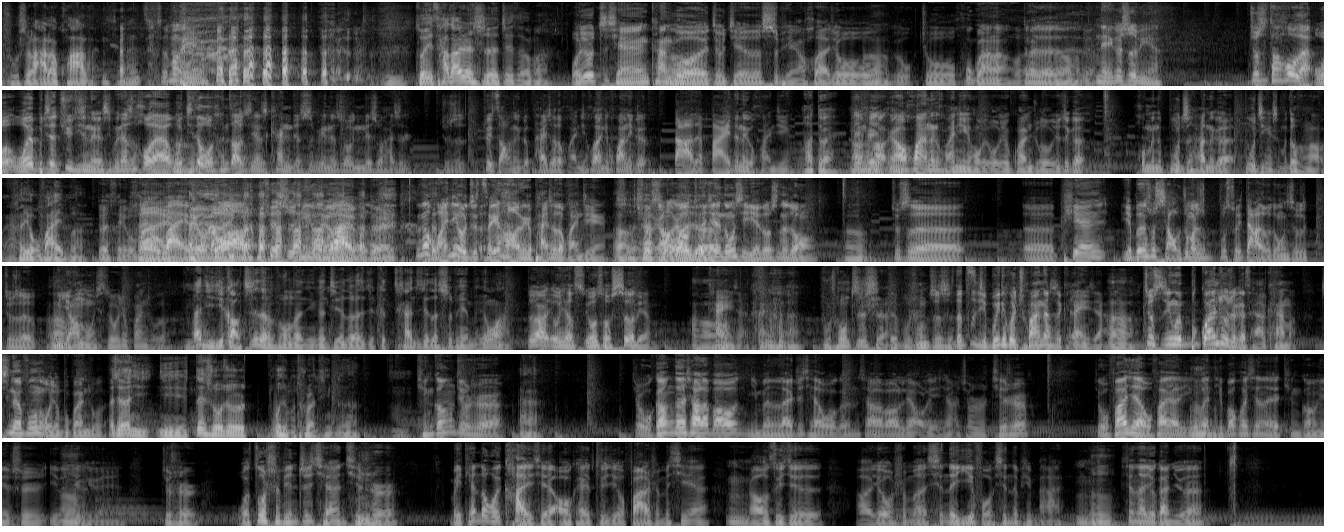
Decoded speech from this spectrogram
属实拉了胯了。什么什么玩意儿？所以擦擦认识杰泽吗？我就之前看过就杰德的视频，然后后来就嗯就就互关了。后来对对对嗯对对，哪个视频？就是他后来我我也不记得具体是哪个视频，但是后来我嗯记得我很早之前是看你的视频的时候，你那时候还是就是最早那个拍摄的环境，后来你换了一个大的白的那个环境，啊对，然后然后换了那个环境以后，我我就关注了，我觉得这个后面的布置还有那个布景什么都很好看，很有 vibe。对，很有 vibe，很有 vibe，哇，确实挺有 vibe。对，那环境我觉得贼好，那个拍摄的环境，嗯，是。确实，然后然后推荐的东西也都是那种嗯。就是呃偏也不能说小众吧，就是不随大流的东西，就是就是不一样的东西，所以我就关注了。那你一搞机能风的，你跟杰德这个看杰德视频也没用啊。都要有所有所涉猎嘛，哦，看一下看一下，补充知识。对，补充知识。他自己不一定会穿，但是看一下，嗯，就是因为不关注这个才要看嘛。技能风的我就不关注了。那觉得你你那时候就是为什么突然停更？嗯停更就是哎，就是我刚跟沙拉包你们来之前，我跟沙拉包聊了一下，就是其实就我发现我发现一个问题，包括现在停更也是因为这个原因，就是我做视频之前其实每天都会看一些 OK 最近又发了什么鞋，嗯，然后最近啊、又有什么新的衣服、新的品牌，嗯嗯，现在就感觉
